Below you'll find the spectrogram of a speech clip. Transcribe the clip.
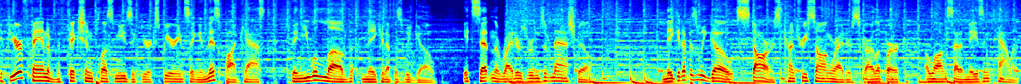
If you're a fan of the fiction plus music you're experiencing in this podcast, then you will love Make It Up As We Go. It's set in the writers' rooms of Nashville. Make It Up As We Go stars country songwriter Scarlett Burke alongside amazing talent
